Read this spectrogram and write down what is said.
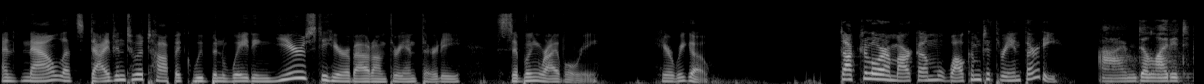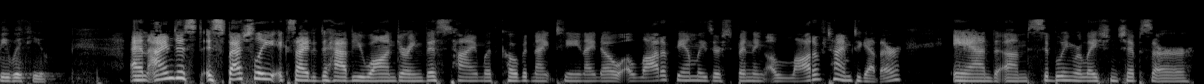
And now let's dive into a topic we've been waiting years to hear about on 3 in 30 sibling rivalry. Here we go. Dr. Laura Markham, welcome to 3 in 30. I'm delighted to be with you. And I'm just especially excited to have you on during this time with COVID-19. I know a lot of families are spending a lot of time together and um, sibling relationships are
